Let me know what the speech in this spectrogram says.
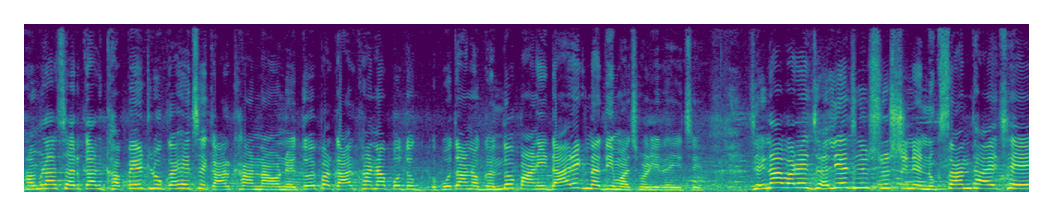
હમણાં સરકાર ખપે એટલું કહે છે કારખાનાઓને તોય પણ કારખાના પોતો પોતાનો ગંદો પાણી ડાયરેક્ટ નદીમાં છોડી રહી છે. જેના વડે જલીય જીવ સૃષ્ટિને નુકસાન થાય છે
